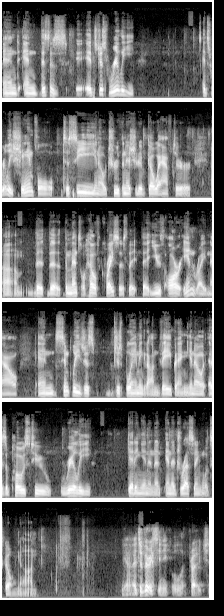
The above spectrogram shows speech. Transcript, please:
and and this is it's just really it's really shameful to see you know truth initiative go after um, the the the mental health crisis that that youth are in right now and simply just just blaming it on vaping you know as opposed to really getting in and, and addressing what's going on. Yeah it's a very cynical approach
